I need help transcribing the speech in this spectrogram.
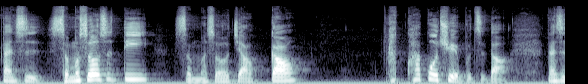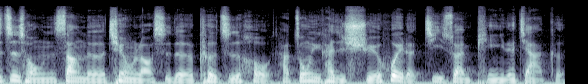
但是什么时候是低，什么时候叫高？他他过去也不知道，但是自从上了庆荣老师的课之后，他终于开始学会了计算便宜的价格，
